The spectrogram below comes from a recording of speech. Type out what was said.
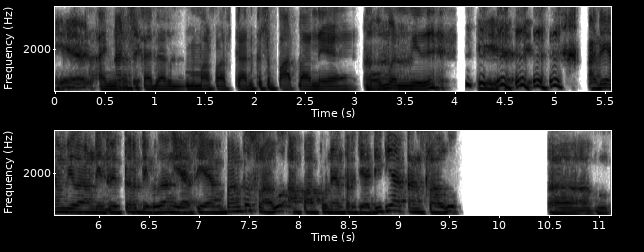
Iya, hanya ada, sekadar memanfaatkan kesempatan ya Uh-uh. momen gitu iya, iya. ada yang bilang di Twitter dibilang ya si Empang tuh selalu apa pun yang terjadi dia akan selalu em,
